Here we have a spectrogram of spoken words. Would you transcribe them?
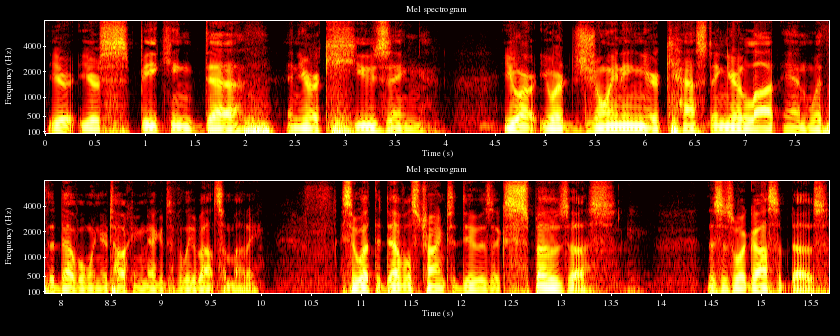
You're you're speaking death and you're accusing. You are you are joining, you're casting your lot in with the devil when you're talking negatively about somebody. So what the devil's trying to do is expose us. This is what gossip does.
